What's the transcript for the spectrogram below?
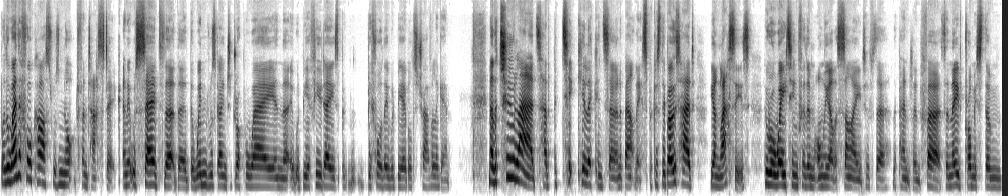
But the weather forecast was not fantastic, and it was said that the, the wind was going to drop away and that it would be a few days before they would be able to travel again. Now, the two lads had particular concern about this because they both had young lassies who were waiting for them on the other side of the, the Pentland Firth. And they'd promised them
